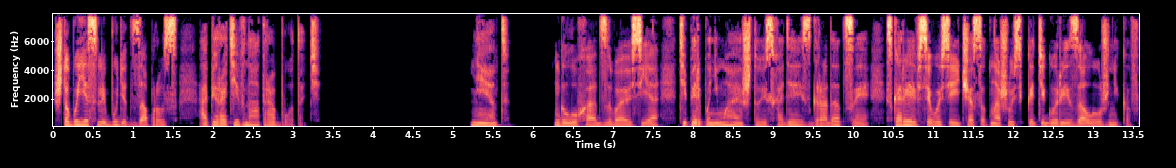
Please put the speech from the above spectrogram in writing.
чтобы, если будет запрос, оперативно отработать. Нет, глухо отзываюсь я, теперь понимая, что, исходя из градации, скорее всего, сейчас отношусь к категории заложников.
